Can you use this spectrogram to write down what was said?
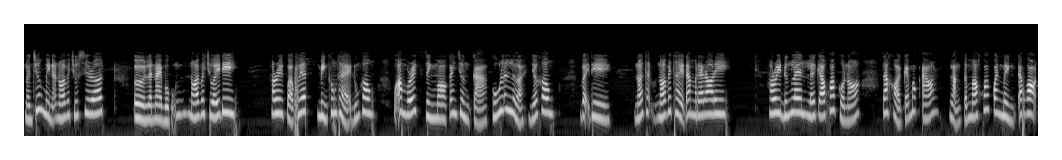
Lần trước mình đã nói với chú Sirius. Ừ, lần này bố cũng nói với chú ấy đi. Harry quả quyết, mình không thể, đúng không? Một Umbridge rình mò canh chừng cả cú lẫn lửa, nhớ không? Vậy thì, nói nói với thầy Dumbledore đi. Harry đứng lên, lấy cái áo khoác của nó, ra khỏi cái móc áo, lẳng tấm áo khoác quanh mình, đáp gọn.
